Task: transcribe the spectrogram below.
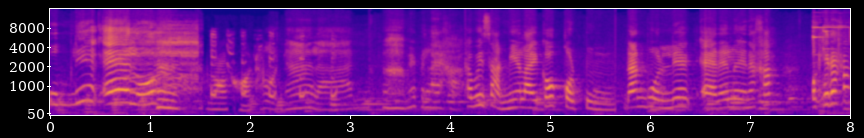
ปุ่มเรียกแอร์เหรอยายขอโทษหน้าร้านอ่าไพี่สารมีอะไรก็กดปุ่มด้านบนเรียกแอร์ได้เลยนะคะ โอเคนะคะ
